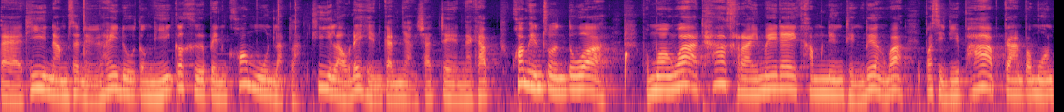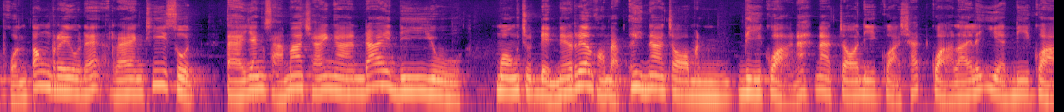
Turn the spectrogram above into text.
แต่ที่นำเสนอให้ดูตรงนี้ก็คือเป็นข้อมูลหลักๆ ที่เราได้เห็นกันอย่างชัดเจนนะครับ ความเห็นส่วนตัว ผมมองว่าถ้าใครไม่ได้คำนึงถึงเรื่องว่าประสิทธิภาพการประมวลผลต้องเร็วและแรงที่สุด แต่ยังสามารถใช้งานได้ดีอยู่ มองจุดเด่นในเรื่องของแบบเอ้ยหน้าจอมันดีกว่านะ หน้าจอดีกว่าชัดกว่ารายละเอียดดีกว่า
